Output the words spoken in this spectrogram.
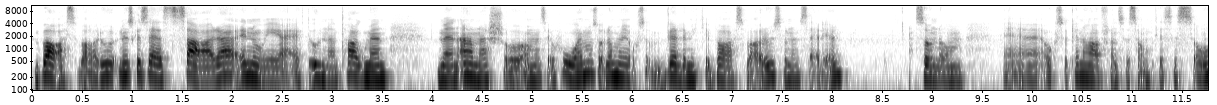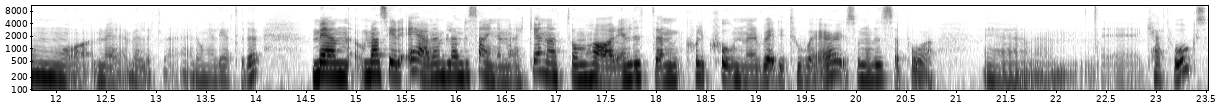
basvaror. Nu ska jag säga att Zara är nog ett undantag men, men annars så, om man säger H&M och så, de har ju också väldigt mycket basvaror som de säljer. Som de eh, också kan ha från säsong till säsong och med väldigt eh, långa ledtider. Men man ser det även bland designermärken att de har en liten kollektion med ready to wear som de visar på eh, catwalks.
